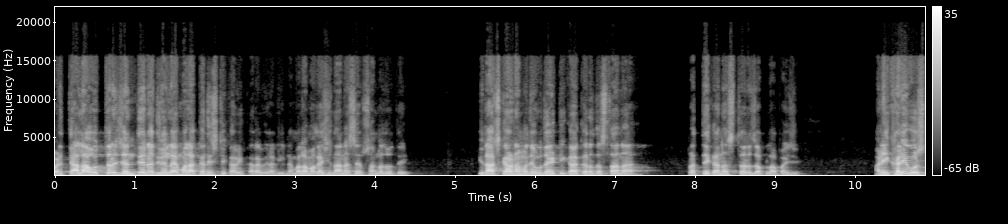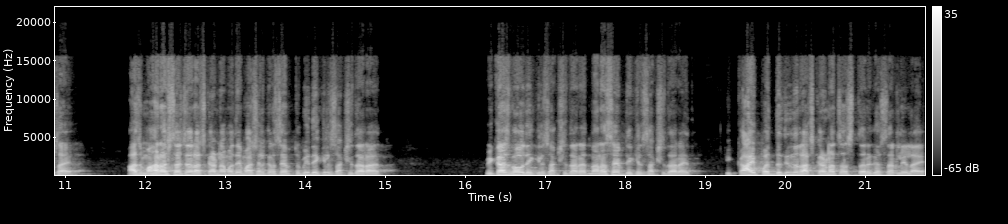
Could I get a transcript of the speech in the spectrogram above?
पण त्याला उत्तर जनतेनं दिलेलं आहे मला कधीच टीका करावी लागली नाही. मला मगाशी नानासाहेब सांगत होते की राजकारणामध्ये उदय टीका करत असताना प्रत्येकानं स्तर जपला पाहिजे. आणि खरी गोष्ट आहे आज महाराष्ट्राच्या राजकारणामध्ये माशेलकर साहेब तुम्ही देखील साक्षीदार आहात. विकास भाऊ देखील साक्षीदार आहेत नानासाहेब देखील साक्षीदार आहेत की काय पद्धतीनं राजकारणाचा स्तर घसरलेला आहे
